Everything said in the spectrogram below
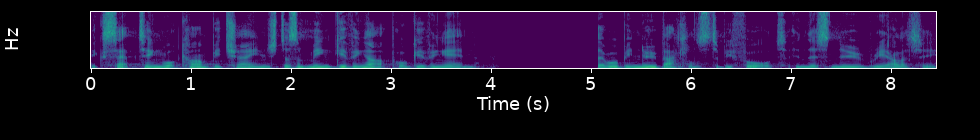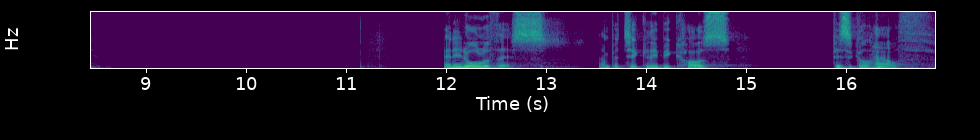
Accepting what can't be changed doesn't mean giving up or giving in. There will be new battles to be fought in this new reality. And in all of this, and particularly because physical health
